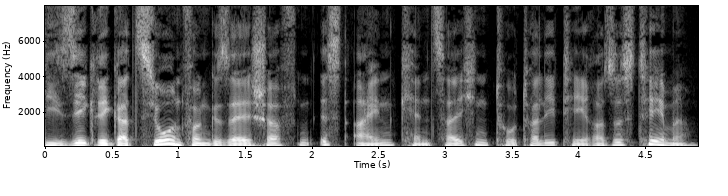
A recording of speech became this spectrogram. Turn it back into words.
Die Segregation von Gesellschaften ist ein Kennzeichen totalitärer Systeme.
